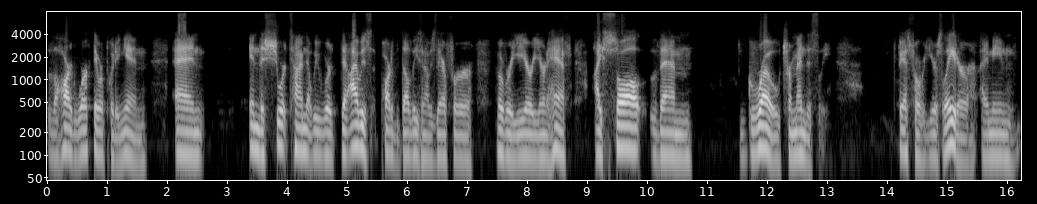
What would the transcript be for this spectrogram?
the hard work they were putting in and in the short time that we were that I was part of the Dudleys and I was there for over a year, a year and a half, I saw them grow tremendously. Fast forward years later, I mean,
